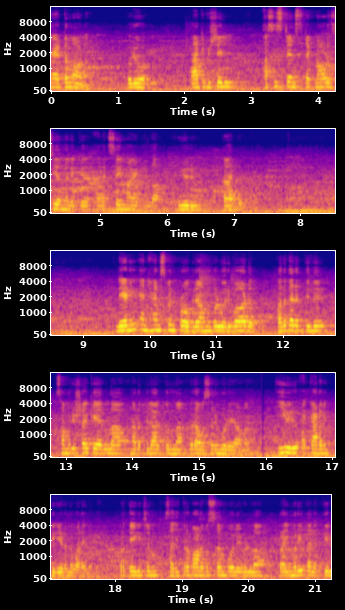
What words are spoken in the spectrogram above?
നേട്ടമാണ്. ഒരു ആർട്ടിഫിഷ്യൽ അസിസ്റ്റൻസ് ടെക്നോളജി എന്ന നിലയ്ക്ക് അലക്സയുമായിട്ടുള്ള ഈ ഒരു കാൽവെപ്പ് ലേണിംഗ് എൻഹാൻസ്മെന്റ് പ്രോഗ്രാമുകൾ ഒരുപാട് പലതരത്തിൽ സംരക്ഷ കേരള നടപ്പിലാക്കുന്ന ഒരു അവസരം കൂടെയാണ് ഈ ഒരു അക്കാഡമിക് പീരീഡ് എന്ന് പറയുന്നത്. പ്രത്യേകിച്ചും ചരിത്ര പാഠപുസ്തകം പോലെയുള്ള പ്രൈമറി തലത്തിൽ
